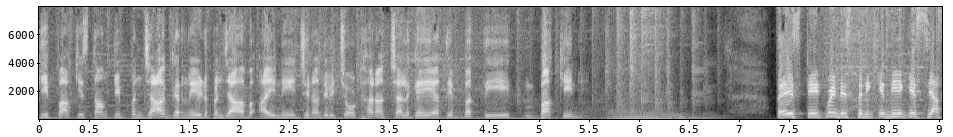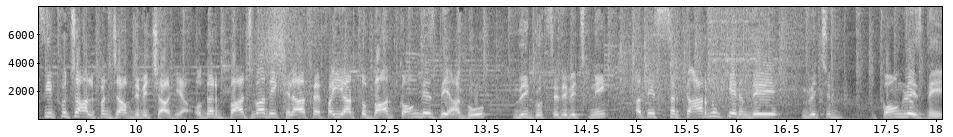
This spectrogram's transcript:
ਕਿ ਪਾਕਿਸਤਾਨ ਦੀ 50 ਗ੍ਰਨੇਡ ਪੰਜਾਬ ਆਏ ਨੇ, ਜਿਨ੍ਹਾਂ ਦੇ ਵਿੱਚੋਂ 18 ਚੱਲ ਗਏ ਅਤੇ 32 ਬਾਕੀ ਨੇ। ਤਾਂ ਇਹ ਸਟੇਟਮੈਂਟ ਇਸ ਤਰੀਕੇ ਦੀ ਹੈ ਕਿ ਸਿਆਸੀ ਭੁਚਾਲ ਪੰਜਾਬ ਦੇ ਵਿੱਚ ਆ ਗਿਆ। ਉਧਰ ਬਾਜਵਾ ਦੇ ਖਿਲਾਫ ਐਫ ਆਈ ਆਰ ਤੋਂ ਬਾਅਦ ਕਾਂਗਰਸ ਦੇ ਆਗੂ ਵੀ ਗੁੱਸੇ ਦੇ ਵਿੱਚ ਨੇ ਅਤੇ ਸਰਕਾਰ ਨੂੰ ਘੇਰਨ ਦੇ ਵਿੱਚ ਕਾਂਗਰਸ ਦੇ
